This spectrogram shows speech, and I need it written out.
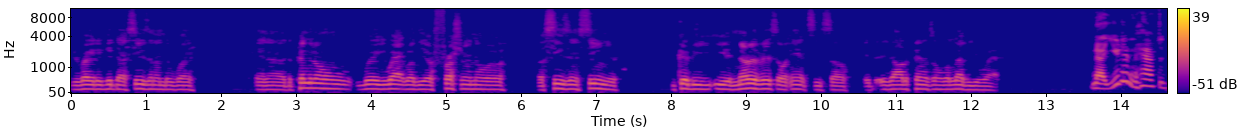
you're ready to get that season underway. And uh, depending on where you at, whether you're a freshman or a seasoned senior, you could be either nervous or antsy. So it, it all depends on what level you're at. Now, you didn't have to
